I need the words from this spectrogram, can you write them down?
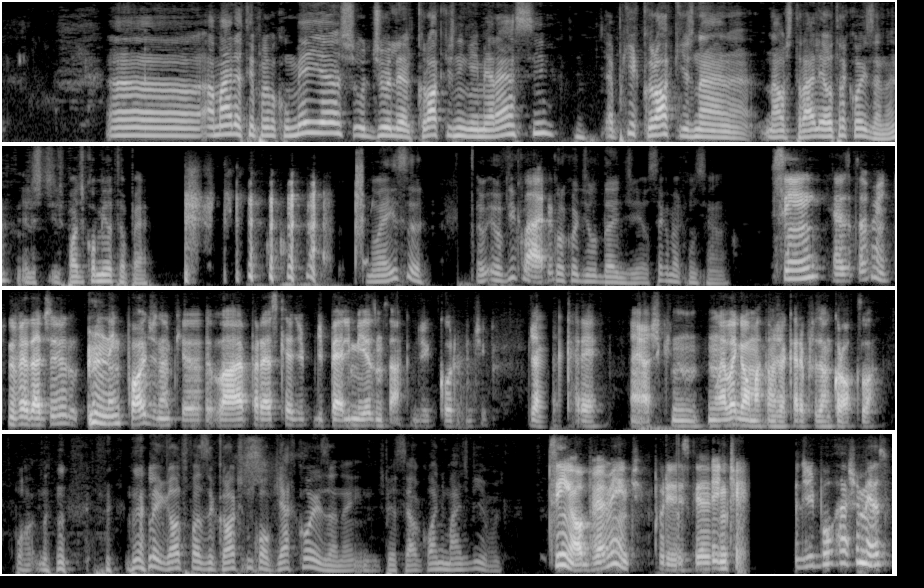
Ah, a Maria tem problema com meias, o Julian Crocs ninguém merece. É porque Crocs na, na Austrália é outra coisa, né? Eles, eles podem comer o teu pé. Não é isso? Eu, eu vi Claro. Crocodilo Dundee, eu sei como é que funciona. Sim, exatamente. Na verdade, nem pode, né? Porque lá parece que é de, de pele mesmo, saca? De couro de jacaré. É, acho que não, é legal matar um jacaré pra usar um crocs lá. Porra, não é legal tu fazer Crocs com qualquer coisa, né? Em especial com animais vivos. Sim, obviamente. Por isso que a gente de borracha mesmo.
